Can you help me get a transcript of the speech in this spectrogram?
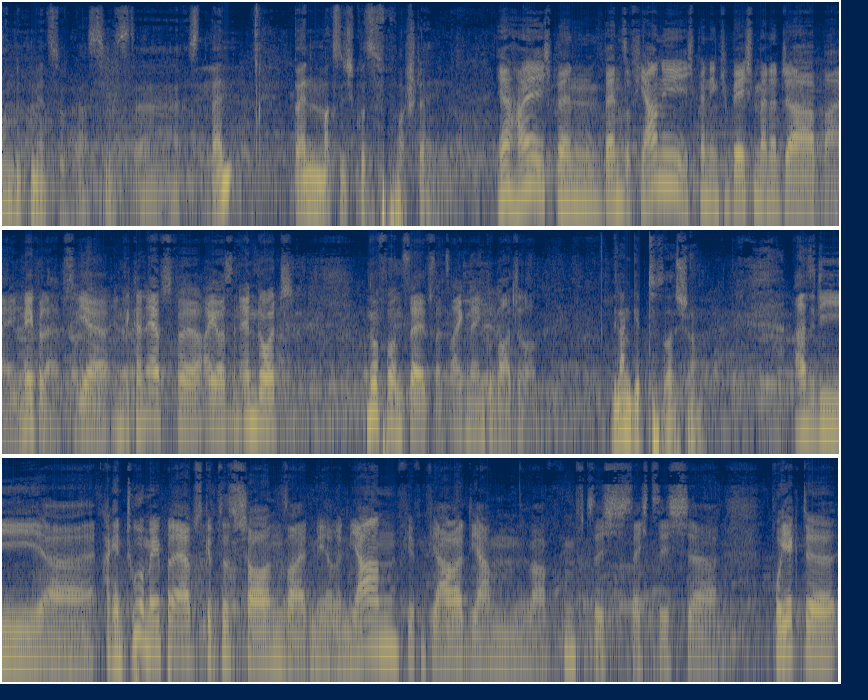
Und mit mir zu Gast ist, äh, ist Ben. Ben, magst du dich kurz vorstellen? Ja, hi, ich bin Ben Sofiani, ich bin Incubation Manager bei Maple Apps. Wir entwickeln Apps für iOS und Android nur für uns selbst als eigener Inkubator. Wie lange gibt es euch schon? Also die äh, Agentur Maple Apps gibt es schon seit mehreren Jahren, vier, fünf Jahre. Die haben über 50, 60 äh, Projekte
